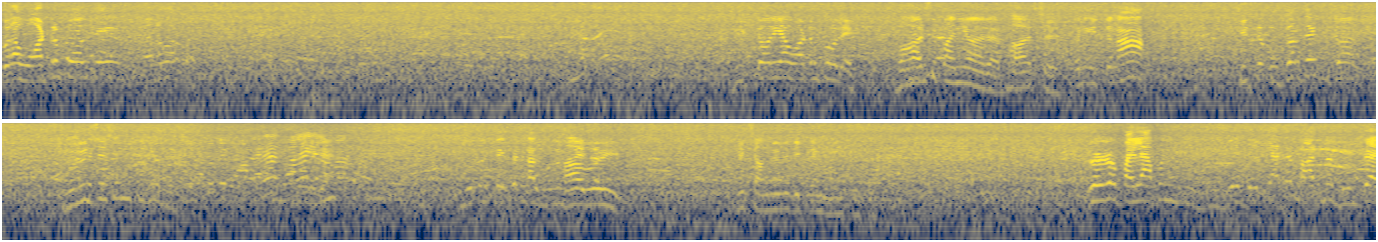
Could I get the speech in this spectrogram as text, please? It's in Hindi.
पूरा वाटरफॉल दे विक्टोरिया वाटरफॉल है। बाहर से पानी आ रहा है बाहर से। और इतना कितना उधर देख उधर। मुलुन स्टेशन हाँ? वही। एक सामने भी दिख रहे हैं मुलुन स्टेशन पहले अपन ये देख के आते हैं, बाद में घूमते आए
